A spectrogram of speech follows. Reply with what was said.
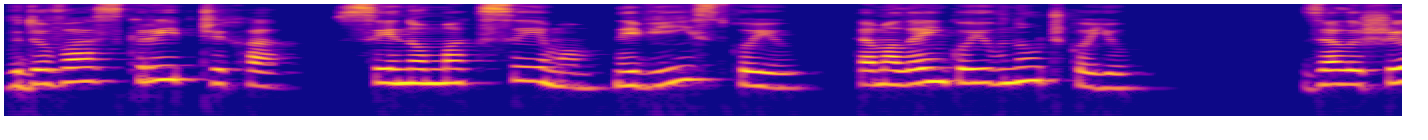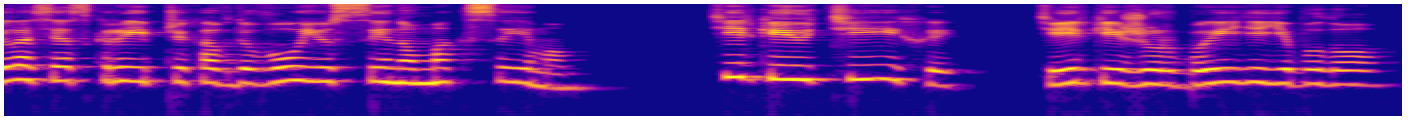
вдова скрипчиха з сином Максимом, невісткою та маленькою внучкою. Залишилася скрипчиха вдовою з сином Максимом. Тільки й утіхи, тільки й журби її було.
